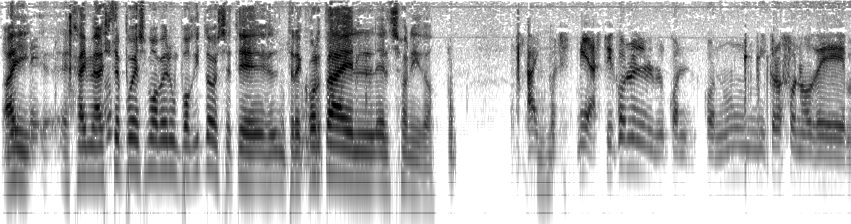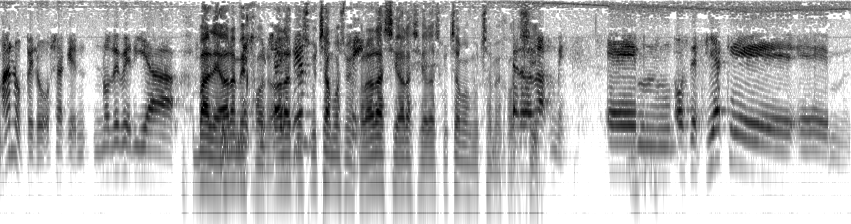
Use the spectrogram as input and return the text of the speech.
Ay, eh, Jaime, a ver si te puedes mover un poquito, se te entrecorta el, sonido. Ay, pues mira, estoy con, el, con, un micrófono de mano, pero o sea que no debería... Vale, ahora mejor, ahora te escuchamos mejor, ahora sí, ahora sí, ahora escuchamos mucho mejor. Perdonadme. Em, os decía que, em,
